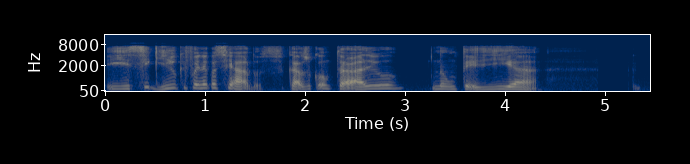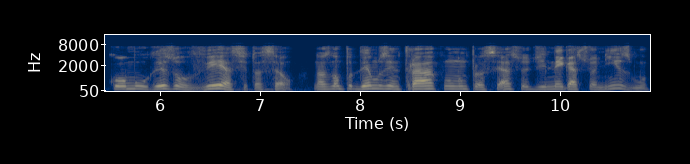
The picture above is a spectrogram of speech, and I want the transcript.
e seguir o que foi negociado. Caso contrário, não teria como resolver a situação. Nós não podemos entrar com um processo de negacionismo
